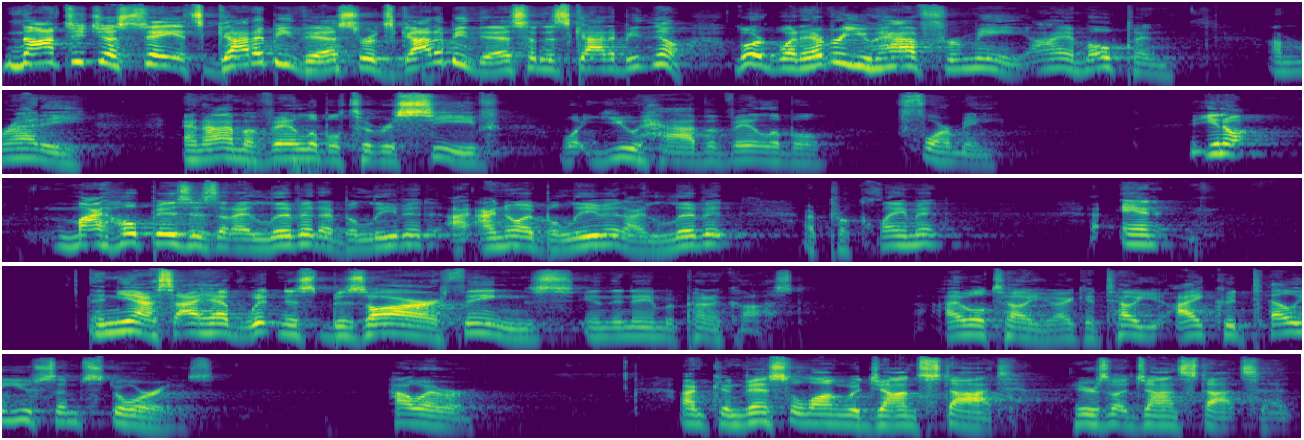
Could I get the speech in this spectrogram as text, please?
Not to just say it's got to be this or it's got to be this and it's got to be, no. Lord, whatever you have for me, I am open, I'm ready, and I'm available to receive what you have available for me. You know, my hope is, is that I live it, I believe it. I, I know I believe it, I live it, I proclaim it. And, and yes, I have witnessed bizarre things in the name of Pentecost. I will tell you, I could tell you, I could tell you some stories. However, I'm convinced along with John Stott. Here's what John Stott said.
